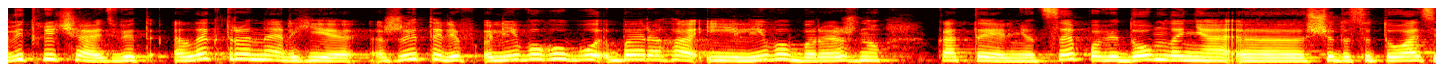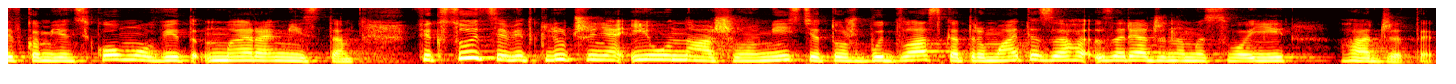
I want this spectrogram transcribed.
відключають від електроенергії жителів лівого берега і лівобережну котельню. Це повідомлення е, щодо ситуації в Кам'янському від мера міста. Фіксується відключення і у нашому місті. Тож, будь ласка, тримайте за- зарядженими свої гаджети.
